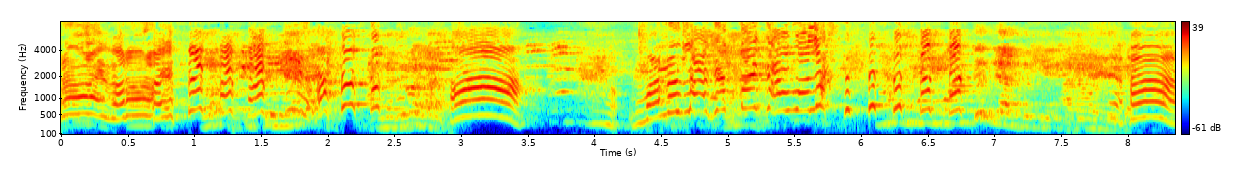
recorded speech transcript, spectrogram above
बरोबर आहे बरोबर आहे. हा. मनच लागत नाही का मला हा.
